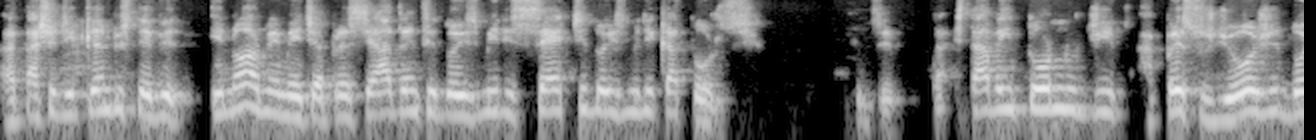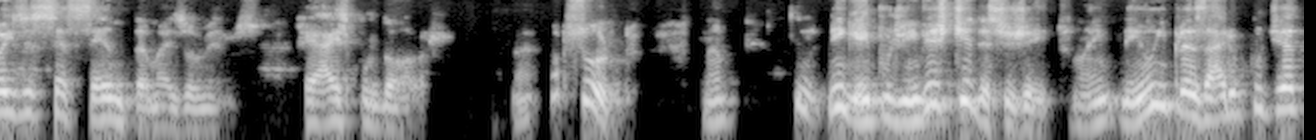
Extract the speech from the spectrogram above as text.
a taxa de câmbio esteve enormemente apreciada entre 2007 e 2014. Quer dizer, estava em torno de, a preços de hoje, 2,60 mais ou menos, reais por dólar. Né? Absurdo. Né? Ninguém podia investir desse jeito. Né? Nenhum empresário podia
